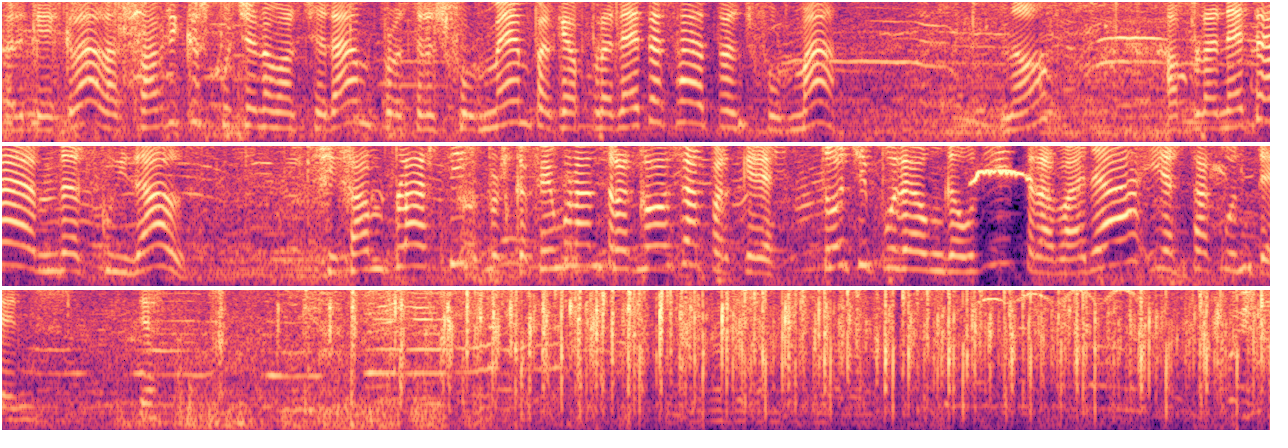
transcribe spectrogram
perquè clar, les fàbriques potser no marxaran, però transformem, perquè el planeta s'ha de transformar, no? El planeta hem de cuidar-lo, si fan plàstics, doncs que fem una altra cosa perquè tots hi podeu gaudir, treballar i estar contents. Ja està. Bueno,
